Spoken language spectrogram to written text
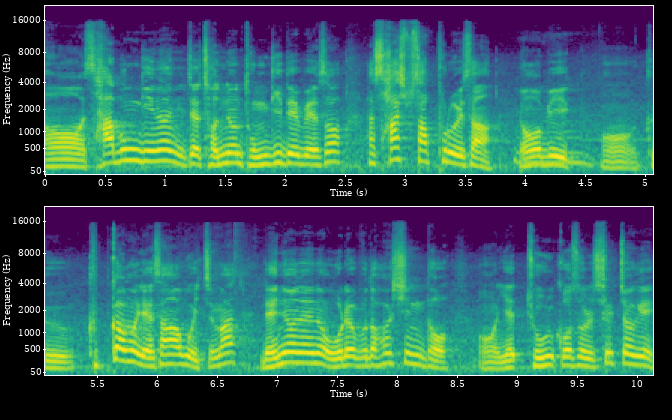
어, 4분기는 이제 전년 동기 대비해서 한 44% 이상 영업이익 어, 그 급감을 예상하고 있지만 내년에는 올해보다 훨씬 더 어, 예, 좋을 것으로 실적이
